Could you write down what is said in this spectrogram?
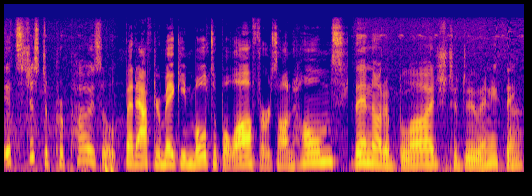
it's just a proposal. But after making multiple offers on homes, they're not obliged to do anything.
